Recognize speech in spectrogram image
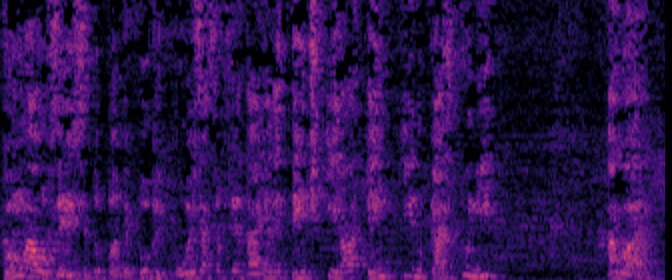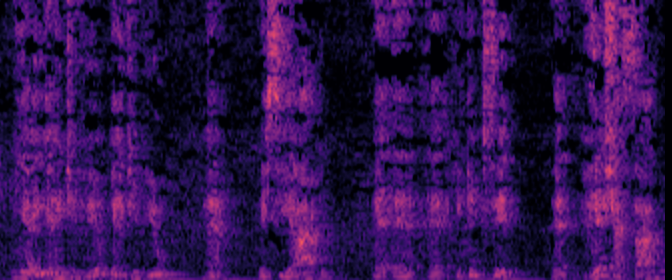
com a ausência do poder público, hoje a sociedade ela entende que ela tem que, no caso, punir. Agora, e aí a gente vê o que a gente viu, né? esse ato é, é, é, que tem que ser é, rechaçado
